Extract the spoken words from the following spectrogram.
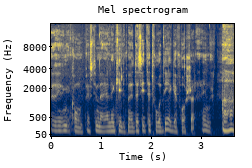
en kompis till mig, eller en kille till mig, det sitter två Degerforsare där inne. Aha.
